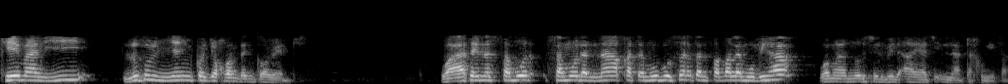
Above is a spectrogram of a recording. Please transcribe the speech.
kéemaan yii lu dul ñañ ko joxoon dañ koo weddi. Wa atayna samud samuda naqata mubsiratan fa zalamu biha wa ma nursilu bil ayati illa taxwifa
